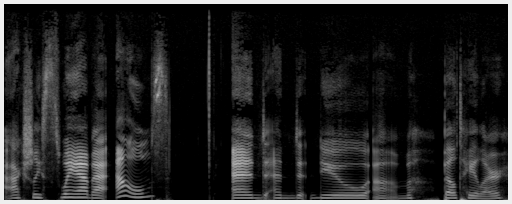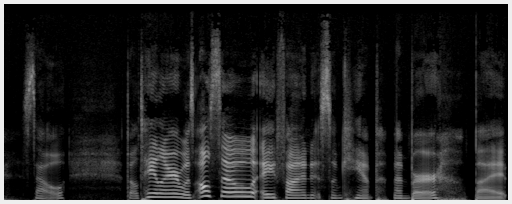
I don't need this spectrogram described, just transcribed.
actually swam at Elms and and knew um, Bill Tyler. So Bill Tyler was also a fun swim camp member, but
